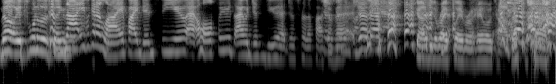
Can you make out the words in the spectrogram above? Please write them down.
no, it's one of those Because things. not even gonna lie, if I did see you at Whole Foods, I would just do that just for the fuck Just of it. fun of it, yeah. It's got to be the right flavor of Halo Top. That's the test.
